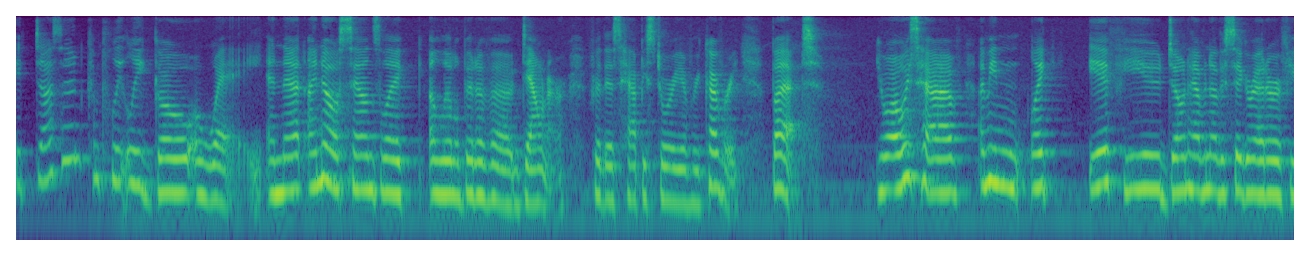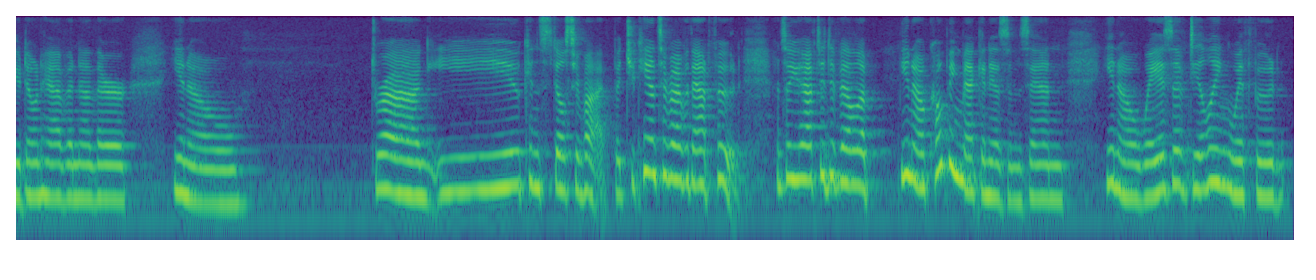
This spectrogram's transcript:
It doesn't completely go away. And that I know sounds like a little bit of a downer for this happy story of recovery. But you always have, I mean, like if you don't have another cigarette or if you don't have another, you know, drug, you can still survive, but you can't survive without food. And so you have to develop, you know, coping mechanisms and, you know, ways of dealing with food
